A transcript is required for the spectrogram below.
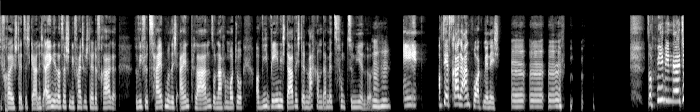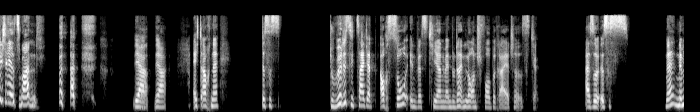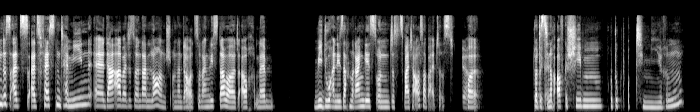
Die Frage stellt sich gar nicht. Eigentlich ist das ja schon die falsch gestellte Frage. So wie viel Zeit muss ich einplanen? So nach dem Motto, oh, wie wenig darf ich denn machen, damit es funktionieren wird? Mhm. Äh, auf die Frage antworten wir nicht. Äh, äh, so viel wie nötig ist, Mann. Ja, ja. Echt auch, ne? Das ist, du würdest die Zeit ja auch so investieren, wenn du deinen Launch vorbereitest. Ja. Also ist es, ne, nimm das als, als festen Termin, äh, da arbeitest du an deinem Launch und dann Ja. dauert es so lange, wie es dauert. Auch, ne, wie du an die Sachen rangehst und das weiter ausarbeitest. Ja. Voll. Du hattest hier noch aufgeschrieben, Produkt optimieren.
